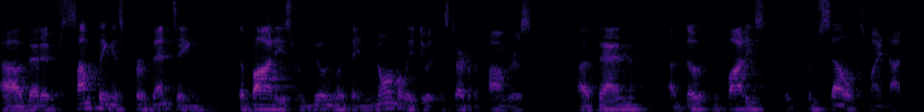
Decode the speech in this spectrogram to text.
Uh, that if something is preventing the bodies from doing what they normally do at the start of a Congress, uh, then uh, the, the, bodies themselves might not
